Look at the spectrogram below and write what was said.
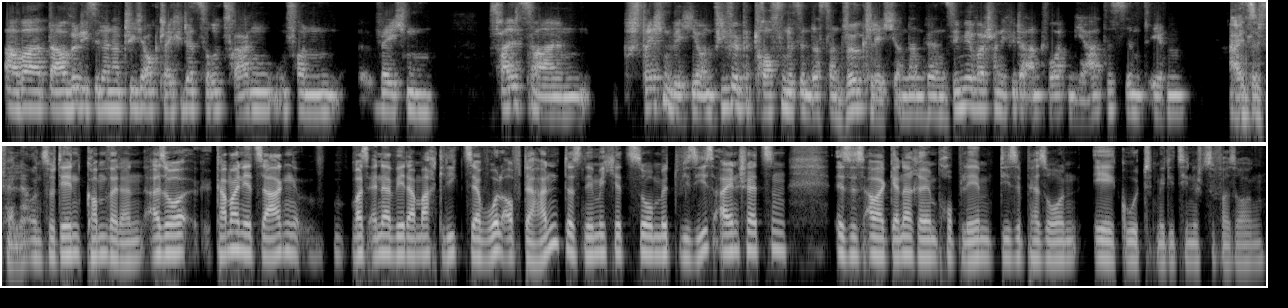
Aber da würde ich Sie dann natürlich auch gleich wieder zurückfragen von welchen Fallzahlen sprechen wir hier und wie viele Betroffene sind das dann wirklich? Und dann werden Sie mir wahrscheinlich wieder antworten, ja, das sind eben Einzelfälle. Und zu denen kommen wir dann. Also kann man jetzt sagen, was NRW da macht, liegt sehr wohl auf der Hand. Das nehme ich jetzt so mit, wie Sie es einschätzen. Ist es aber generell ein Problem, diese Person eh gut medizinisch zu versorgen.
